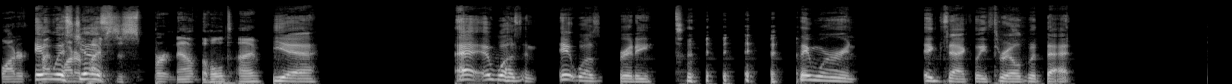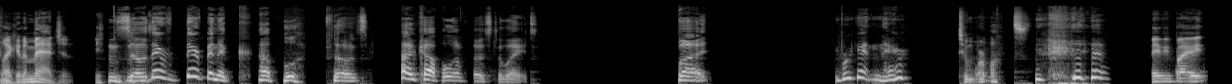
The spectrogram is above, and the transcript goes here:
water. it pipe was water pipes just- just spurting out the whole time. Yeah. Uh, it wasn't it wasn't pretty. they weren't exactly thrilled with that. I can imagine. So there there've been a couple of those a couple of those delays. But we're getting there. two more months. Maybe by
